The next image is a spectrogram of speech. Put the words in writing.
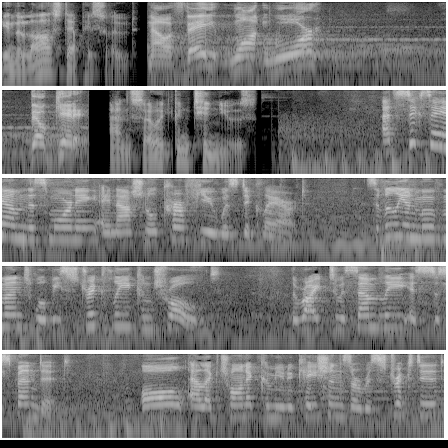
In the last episode, Now, if they want war, they'll get it. and so it continues. At 6 a.m. this morning, a national curfew was declared. Civilian movement will be strictly controlled. The right to assembly is suspended. All electronic communications are restricted,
